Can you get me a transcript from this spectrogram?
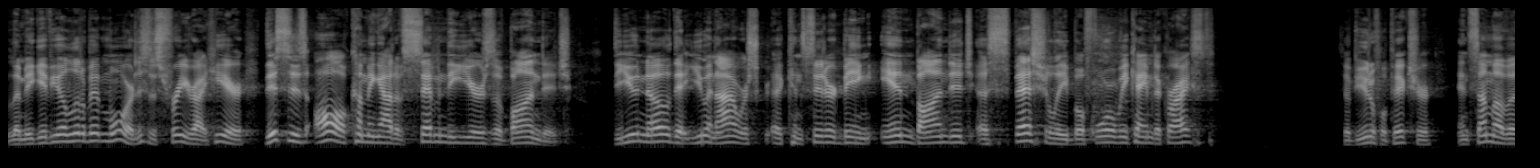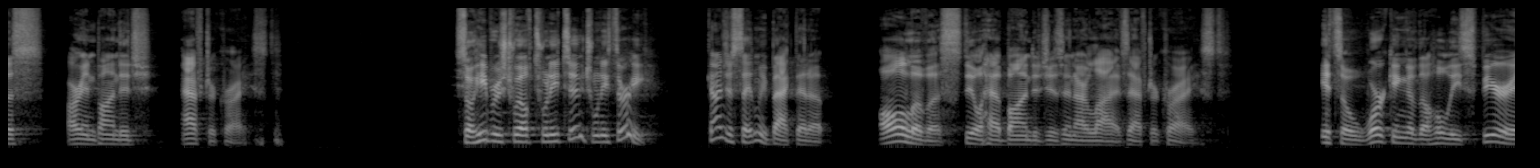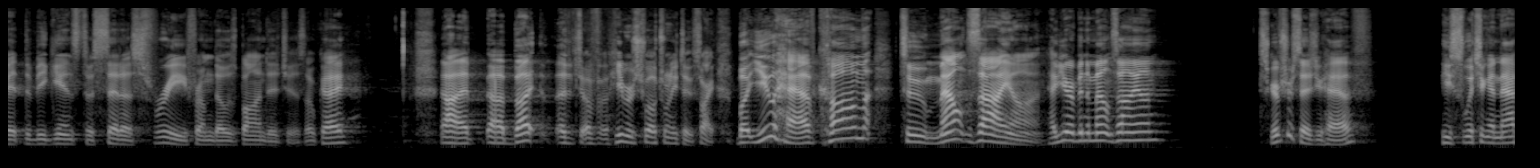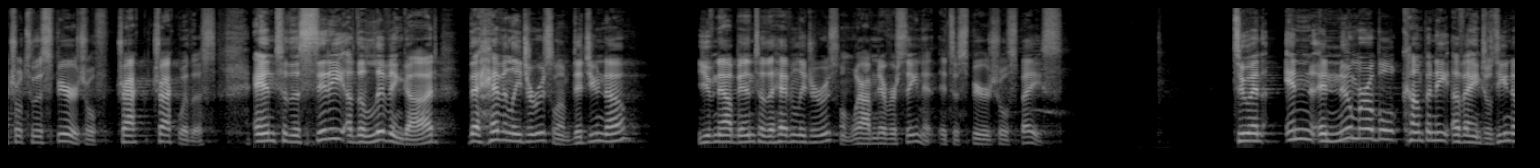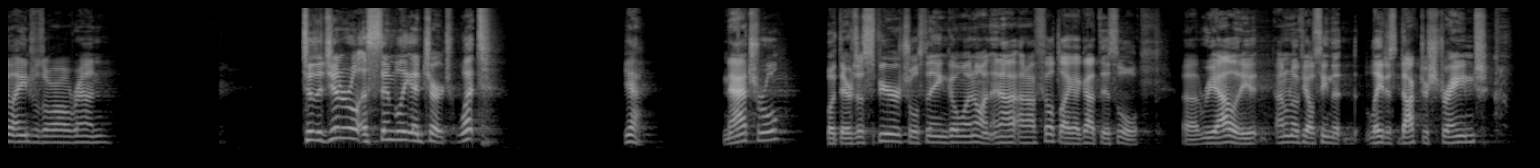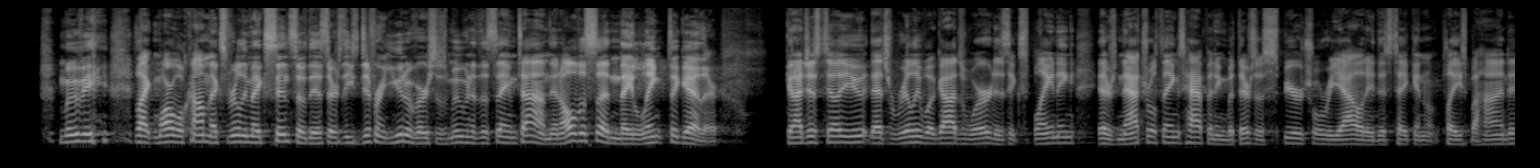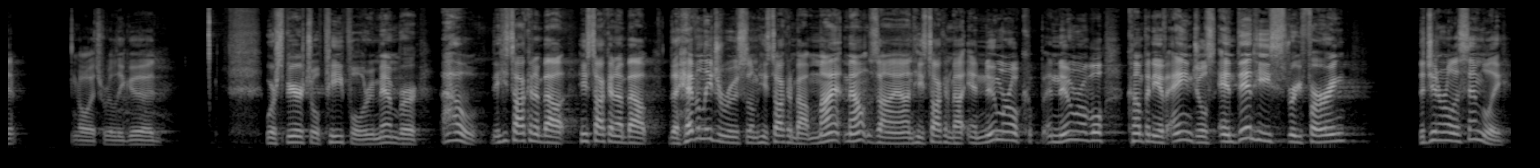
Let me give you a little bit more. This is free right here. This is all coming out of 70 years of bondage. Do you know that you and I were uh, considered being in bondage, especially before we came to Christ? It's a beautiful picture. And some of us are in bondage after Christ. So, Hebrews 12, 22, 23. Can I just say, let me back that up. All of us still have bondages in our lives after Christ. It's a working of the Holy Spirit that begins to set us free from those bondages, okay? Uh, uh, but uh, Hebrews 12 22, sorry. But you have come to Mount Zion. Have you ever been to Mount Zion? Scripture says you have. He's switching a natural to a spiritual. Track, track with us. And to the city of the living God, the heavenly Jerusalem. Did you know? You've now been to the heavenly Jerusalem. Well, I've never seen it. It's a spiritual space to an in, innumerable company of angels. You know angels are all around? To the general assembly and church. What? Yeah, natural, but there's a spiritual thing going on. And I, and I felt like I got this little uh, reality. I don't know if y'all seen the latest Doctor Strange. movie like Marvel Comics really makes sense of this. There's these different universes moving at the same time. Then all of a sudden they link together. Can I just tell you that's really what God's word is explaining? There's natural things happening, but there's a spiritual reality that's taking place behind it. Oh, it's really good. We're spiritual people. Remember, oh, he's talking about he's talking about the heavenly Jerusalem. He's talking about Mount Zion. He's talking about innumerable innumerable company of angels, and then he's referring the general assembly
